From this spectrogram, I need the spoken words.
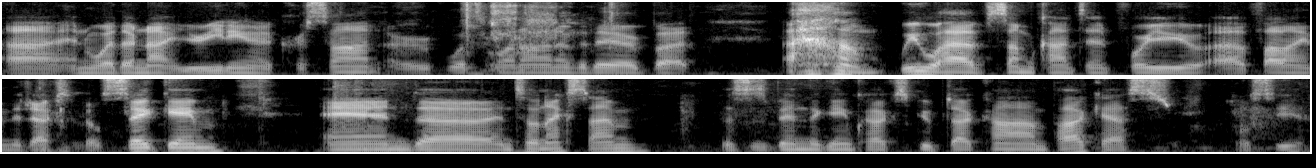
uh, and whether or not you're eating a croissant or what's going on over there. But um, we will have some content for you uh, following the Jacksonville State game. And uh, until next time, this has been the GamecockScoop.com podcast. We'll see you.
